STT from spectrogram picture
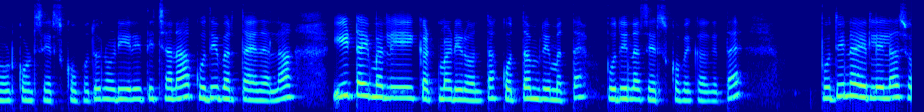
ನೋಡ್ಕೊಂಡು ಸೇರಿಸ್ಕೋಬೋದು. ನೋಡಿ, ಈ ರೀತಿ ಚೆನ್ನಾಗಿ ಕುದಿ ಬರ್ತಾ ಇದೆಯಲ್ಲ ಈ ಟೈಮಲ್ಲಿ ಕಟ್ ಮಾಡಿರೋಂಥ ಕೊತ್ತಂಬರಿ ಮತ್ತು ಪುದೀನ ಸೇರಿಸ್ಕೋಬೇಕಾಗುತ್ತೆ. ಪುದೀನ ಇರಲಿಲ್ಲ ಸೊ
